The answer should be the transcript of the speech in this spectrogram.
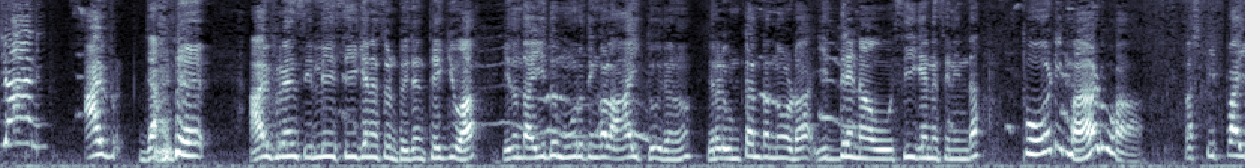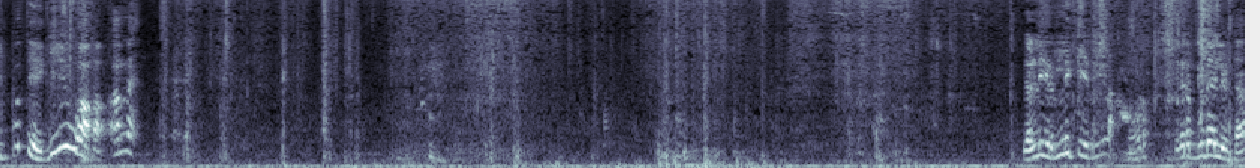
ಜಾನಿ ಆಯ್ ಜಾಣೆ ಆಯ್ ಫ್ರೆಂಡ್ಸ್ ಇಲ್ಲಿ ಸೀಗೆನಸು ಉಂಟು. ಇದನ್ನು ತೆಗೆಯುವ ಇದೊಂದು ಐದು ಮೂರು ತಿಂಗಳು ಆಯ್ತು ಇದನ್ನು. ಇದರಲ್ಲಿ ಉಂಟಂತ ನೋಡುವ ಇದ್ರೆ ನಾವು ಸೀಗೆಣಸಿನಿಂದ ಪೋಡಿ ಮಾಡುವ. ಫಸ್ಟ್ ಇಪ್ಪ ಇಪ್ಪು ತೆಗೆಯುವ. ಅಮ್ಮ. ಇದರಲ್ಲಿ ಇರ್ಲಿಕ್ಕೆ ಇಲ್ಲ ನೋಡು. ಇದರ ಬುಡಲ್ಲಿ ಉಂಟಾ?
